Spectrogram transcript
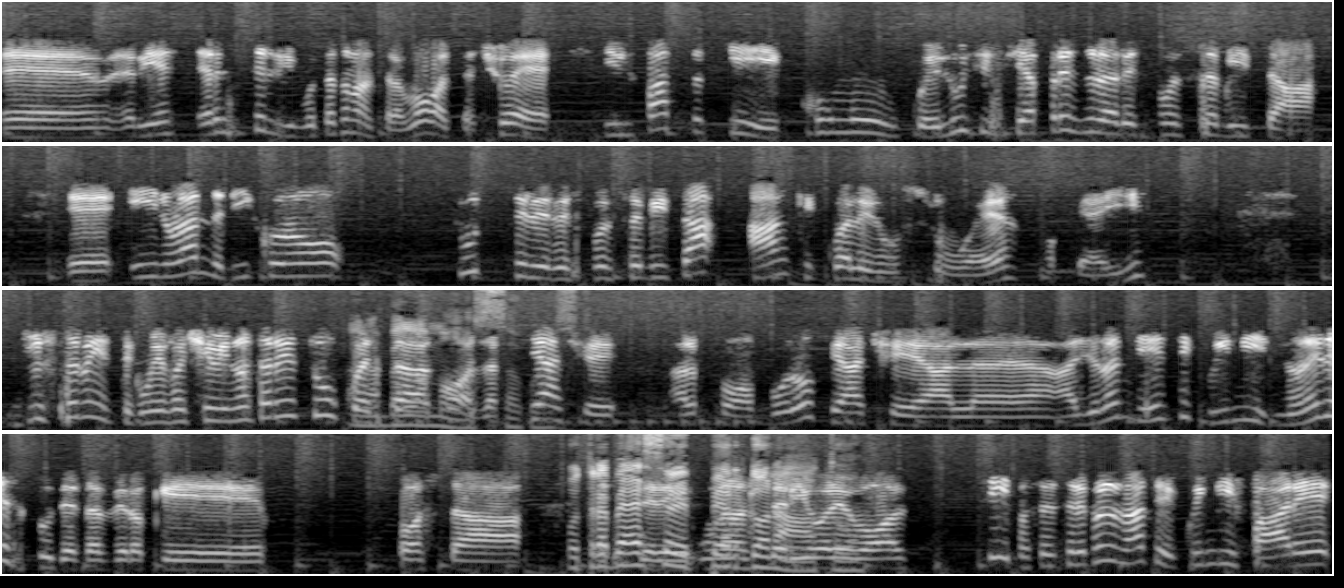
eh, essere rivotato un'altra volta, cioè il fatto che comunque lui si sia preso la responsabilità eh, in Olanda dicono tutte le responsabilità, anche quelle non sue, ok? Giustamente, come facevi notare tu, questa cosa mossa, piace questa. al popolo, piace al, agli olandesi, quindi non è da escludere davvero che possa potrebbe essere perdonato. Volta. Sì, possa essere perdonato e quindi fare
